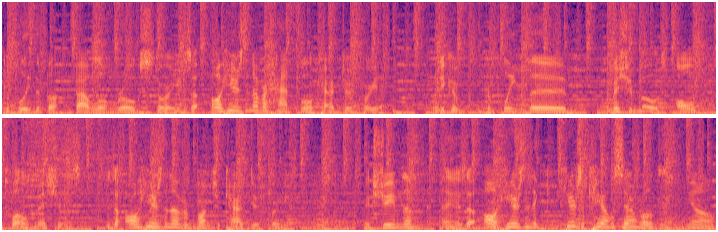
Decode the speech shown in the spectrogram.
complete the B- Babylon Rogue story, you say, oh, here's another handful of characters for you. When you com- complete the mission mode, all 12 missions, you say, oh, here's another bunch of characters for you. Extreme them, and you say, oh, here's an here's a Chaos Emerald. You know,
